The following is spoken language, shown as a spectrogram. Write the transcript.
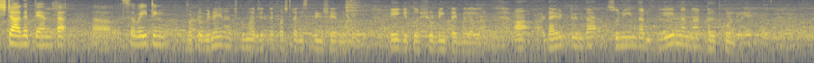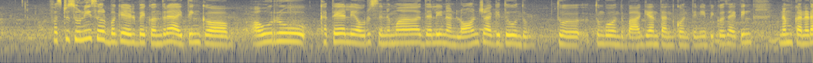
ಇಷ್ಟ ಆಗುತ್ತೆ ಅಂತ so waiting but Vinay Rajkumar ಜೊತೆ ಫಸ್ಟ್ ಟೈಮ್ ಸ್ಕ್ರೀನ್ ಶೇರ್ ಮಾಡಿದ್ದು ಹೇಗಿತ್ತು ಶೂಟಿಂಗ್ ಟೈಮಲ್ಲೆಲ್ಲ ಡೈರೆಕ್ಟ್ರಿಂದ ಸುನಿಯಿಂದ ಏನನ್ನು ಕಲ್ತ್ಕೊಂಡ್ರಿ? ಫಸ್ಟು ಸುನಿ ಸರ್ ಬಗ್ಗೆ ಹೇಳಬೇಕು ಅಂದರೆ ಐ ಥಿಂಕ್ ಅವರು ಕಥೆಯಲ್ಲಿ, ಅವರು ಸಿನಿಮಾದಲ್ಲಿ ನಾನು ಲಾಂಚ್ ಆಗಿದ್ದು ಒಂದು ತುಂಬ ಒಂದು ಭಾಗ್ಯ ಅಂತ ಅಂದ್ಕೊತೀನಿ ಬಿಕಾಸ್ ಐ ಥಿಂಕ್ ನಮ್ಮ ಕನ್ನಡ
